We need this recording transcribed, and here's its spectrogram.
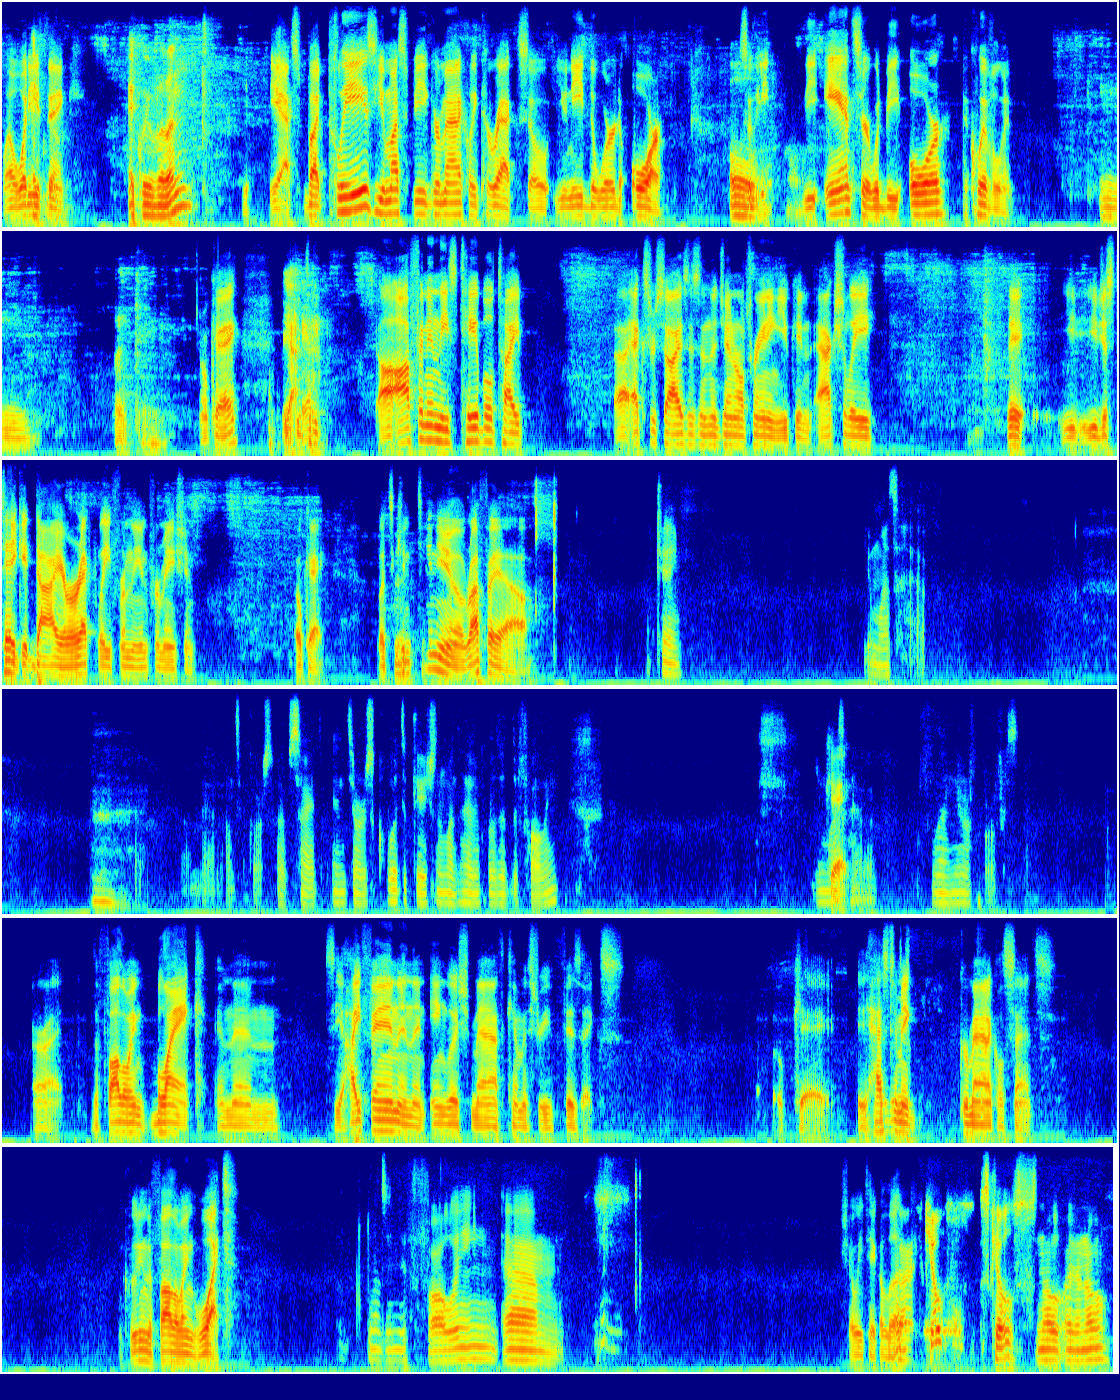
Well, what do you think? Equivalent. Yes, but please, you must be grammatically correct, so you need the word or. Or. So the, the answer would be or equivalent, Mm. Okay. okay? Yeah, yeah. take- uh, often in these table type uh, exercises in the general training, you can actually they you, you just take it directly from the information. Okay, let's Hmm. continue. Raphael. Okay. You must have. Then on the course website, enter school education must have included the following. You Okay. must have a fluent year of profession. All right. The following blank, and then see a hyphen, and then English, math, chemistry, physics. Okay. It has to make grammatical sense. Including the following what? The following. Um, Shall we take a look? uh, skills. Skills. No, I don't know.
